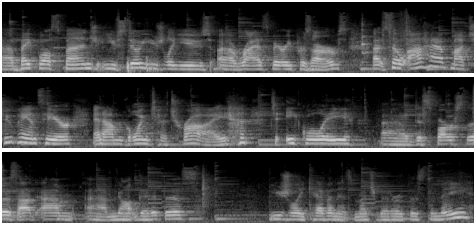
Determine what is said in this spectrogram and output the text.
uh, Bakewell sponge, you still usually use uh, raspberry preserves. Uh, so I have my two pans here and I'm going to try to equally uh, disperse this. I, I'm, I'm not good at this. Usually Kevin is much better at this than me.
